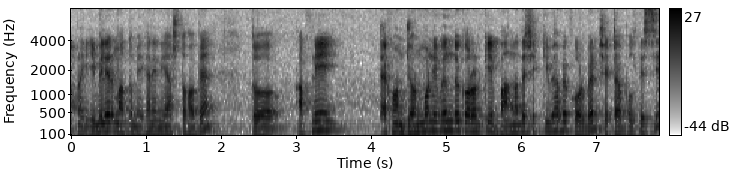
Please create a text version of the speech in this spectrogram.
আপনাকে ইমেলের মাধ্যমে এখানে নিয়ে আসতে হবে। তো আপনি এখন জন্ম নিবন্ধকরণ কি বাংলাদেশে কীভাবে করবেন সেটা বলতেছি।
